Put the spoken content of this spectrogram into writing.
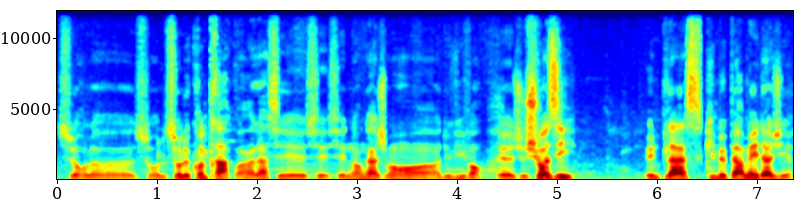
sur le, sur le, sur le contrat. Quoi. Là, c'est un engagement euh, du vivant. Euh, je choisis une place qui me permet d'agir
